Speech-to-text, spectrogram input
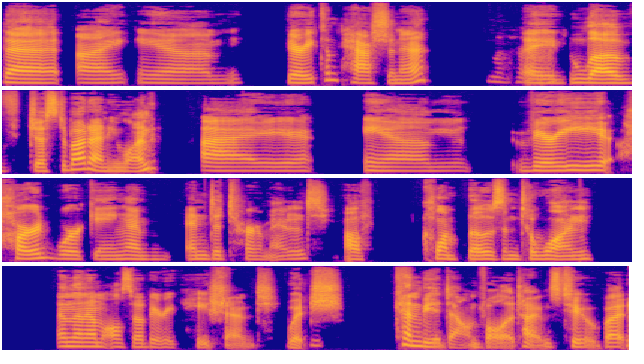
that I am very compassionate. Mm-hmm. I love just about anyone. I am very hardworking. I'm and determined. I'll clump those into one. And then I'm also very patient, mm-hmm. which can be a downfall at times too. But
